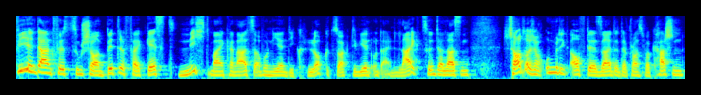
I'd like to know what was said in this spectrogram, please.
Vielen Dank fürs Zuschauen. Bitte vergesst nicht, meinen Kanal zu abonnieren, die Glocke zu aktivieren und ein Like zu hinterlassen. Schaut euch auch unbedingt auf der Seite der Drums Percussion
